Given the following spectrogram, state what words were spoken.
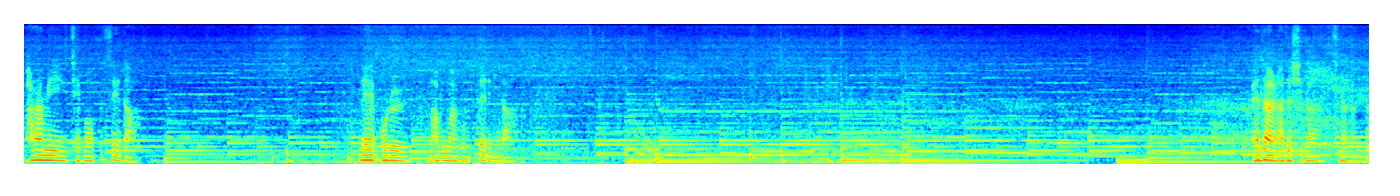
바람이 제법 세다. 내 볼을 마구마구 때린다. 배달 아저씨가 지나간다.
